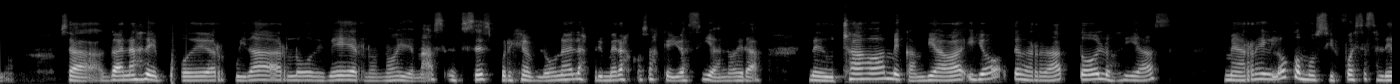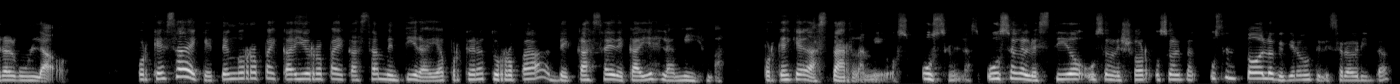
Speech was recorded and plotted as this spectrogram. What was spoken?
¿no? O sea, ganas de poder cuidarlo, de verlo, ¿no? Y demás. Entonces, por ejemplo, una de las primeras cosas que yo hacía, ¿no? Era, me duchaba, me cambiaba y yo, de verdad, todos los días me arreglo como si fuese a salir a algún lado. Porque esa de que tengo ropa de calle y ropa de casa, mentira, ya, porque ahora tu ropa de casa y de calle es la misma. Porque hay que gastarla, amigos. Úsenlas. Usen el vestido, usen el short, usen, el, usen todo lo que quieran utilizar ahorita.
